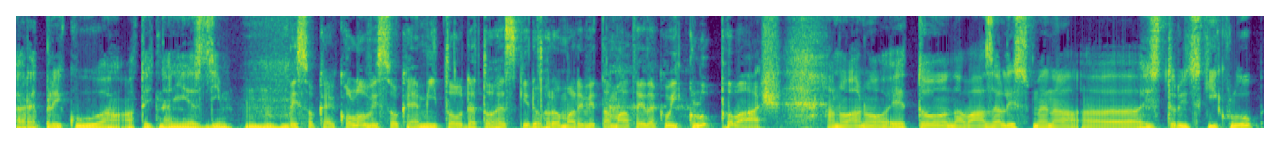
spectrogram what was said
repliku a, a teď na ní jezdím. Mm-hmm. Vysoké kolo, vysoké míto, jde to hezky dohromady, vy tam máte takový klub váš. Ano, ano, je to, navázali jsme na uh, historický klub,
